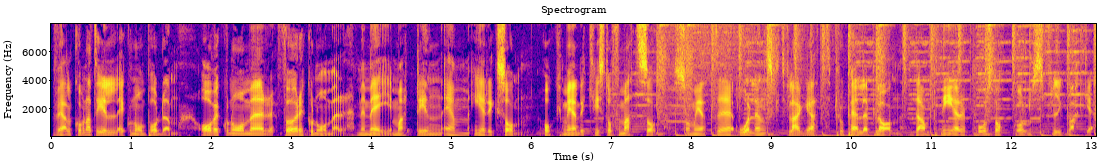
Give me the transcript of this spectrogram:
Välkomna till Ekonompodden av ekonomer för ekonomer med mig Martin M Eriksson och med Kristoffer Mattsson som är ett eh, åländskt flaggat propellerplan damp ner på Stockholms flygbacke.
